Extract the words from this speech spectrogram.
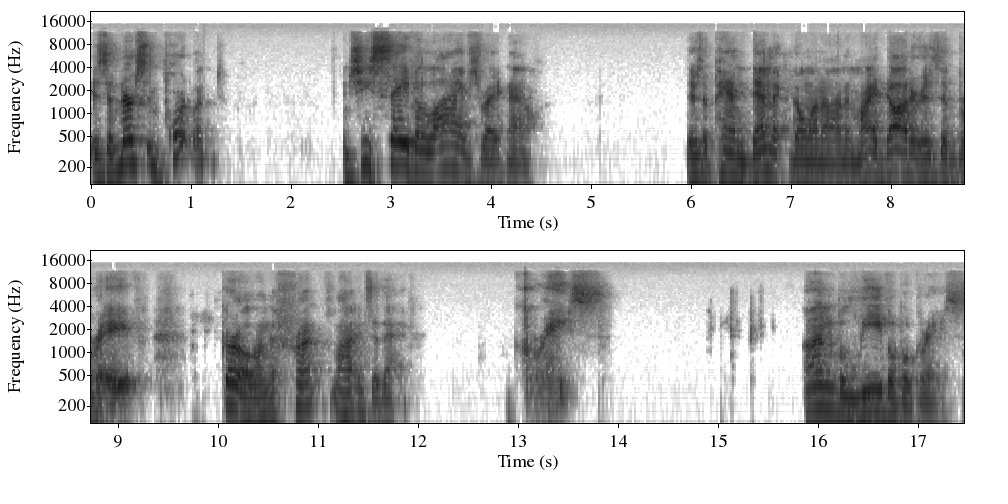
is a nurse in Portland. And she's saving lives right now. There's a pandemic going on, and my daughter is a brave girl on the front lines of that. Grace. Unbelievable grace.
